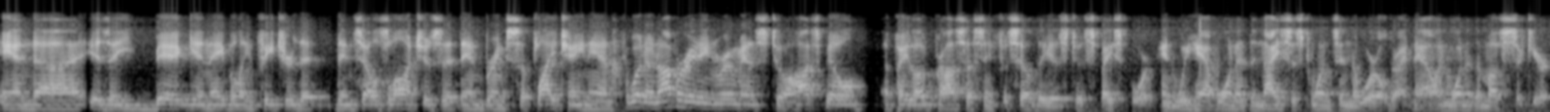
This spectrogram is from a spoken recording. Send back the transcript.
and uh, is a big enabling feature that then sells launches that then brings supply chain in. What an operating room is to a hospital, a payload processing facility is to a spaceport, and we have one of the nicest ones in the world right now and one of the most secure.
